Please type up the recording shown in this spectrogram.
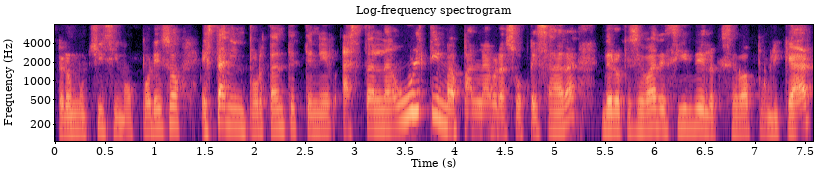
pero muchísimo. Por eso es tan importante tener hasta la última palabra sopesada de lo que se va a decir, de lo que se va a publicar,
